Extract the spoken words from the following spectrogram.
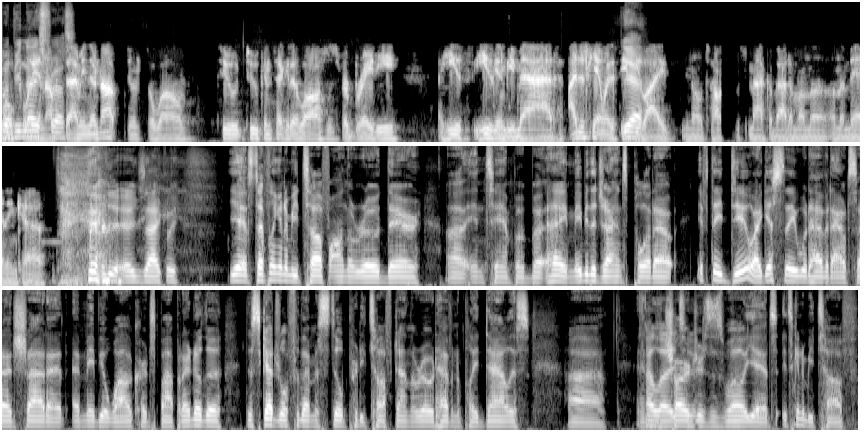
Would be hopefully nice an upset. I mean, they're not doing so well. Two two consecutive losses for Brady. He's he's gonna be mad. I just can't wait to see Yeah. Eli, you know, talk some smack about him on the on the Manning cast. yeah, exactly. Yeah, it's definitely going to be tough on the road there uh, in Tampa. But hey, maybe the Giants pull it out. If they do, I guess they would have an outside shot at, at maybe a wild card spot. But I know the, the schedule for them is still pretty tough down the road, having to play Dallas uh, and LA the too. Chargers as well. Yeah, it's it's going to be tough.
